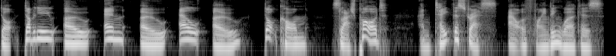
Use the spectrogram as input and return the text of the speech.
www.wonolo.com slash pod and take the stress out of finding workers.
